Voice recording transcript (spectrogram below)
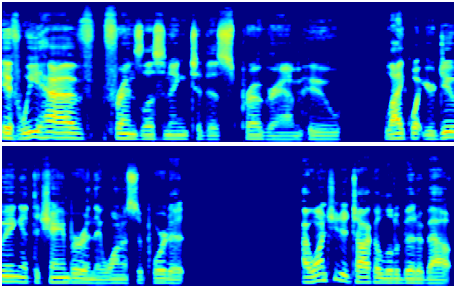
If we have friends listening to this program who like what you're doing at the chamber and they want to support it, I want you to talk a little bit about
